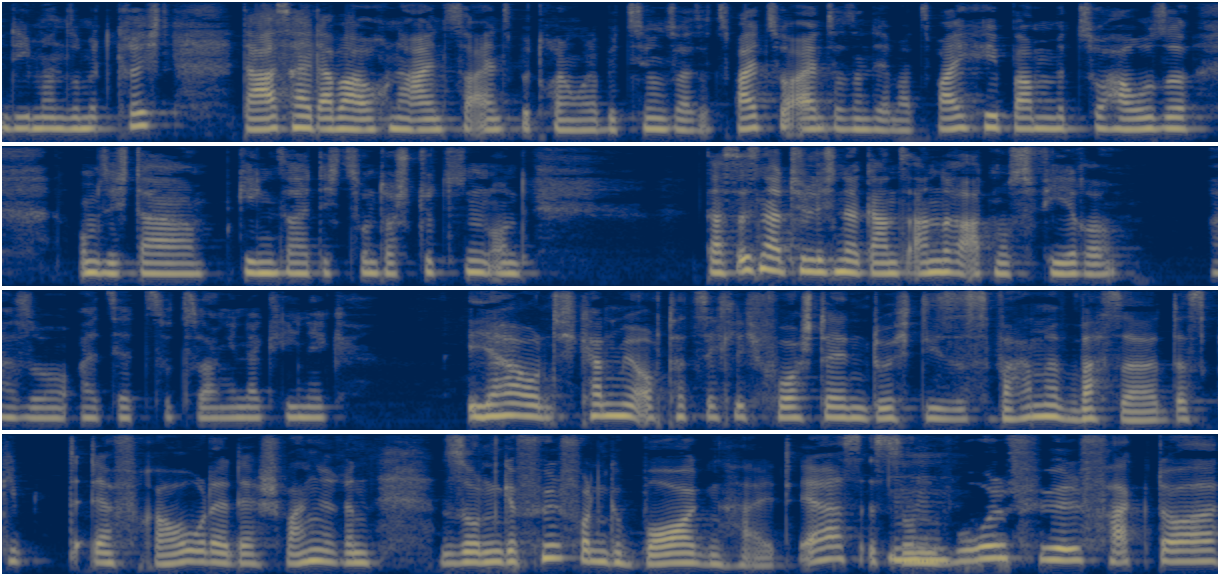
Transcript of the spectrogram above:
die man so mitkriegt. Da ist halt aber auch eine 1 zu 1 Betreuung oder beziehungsweise 2 zu 1, da sind ja immer zwei Hebammen mit zu Hause, um sich da gegenseitig zu unterstützen. Und das ist natürlich eine ganz andere Atmosphäre, also als jetzt sozusagen in der Klinik. Ja, und ich kann mir auch tatsächlich vorstellen, durch dieses warme Wasser, das gibt der Frau oder der Schwangeren so ein Gefühl von Geborgenheit. Ja, es ist so ein mhm. Wohlfühlfaktor.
